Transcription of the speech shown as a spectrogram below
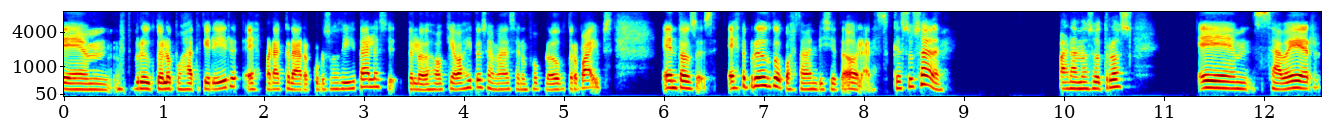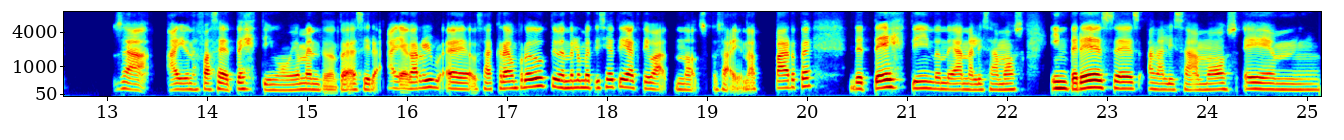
Em, este producto lo puedes adquirir, es para crear cursos digitales, te lo dejo aquí abajito, se llama de ser un Productor Vibes. Entonces, este producto cuesta 27 dólares. ¿Qué sucede? Para nosotros em, saber o sea, hay una fase de testing, obviamente, no te voy a decir, ay, agarra, eh, o sea, crea un producto y véndelo en 27 y activa. No, o sea, hay una parte de testing donde analizamos intereses, analizamos em,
